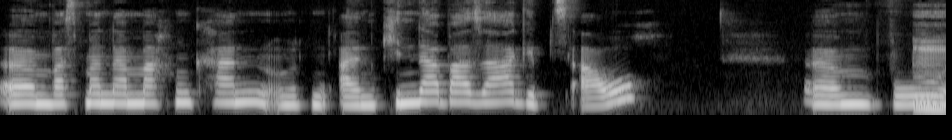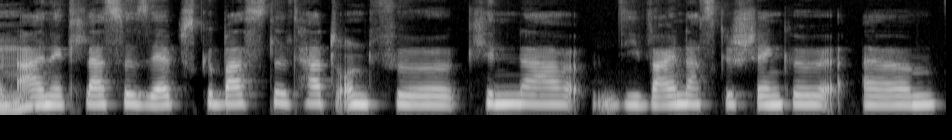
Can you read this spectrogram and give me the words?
ähm, was man da machen kann. Und einen Kinderbazar gibt's auch, ähm, wo Mhm. eine Klasse selbst gebastelt hat und für Kinder die Weihnachtsgeschenke ähm,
